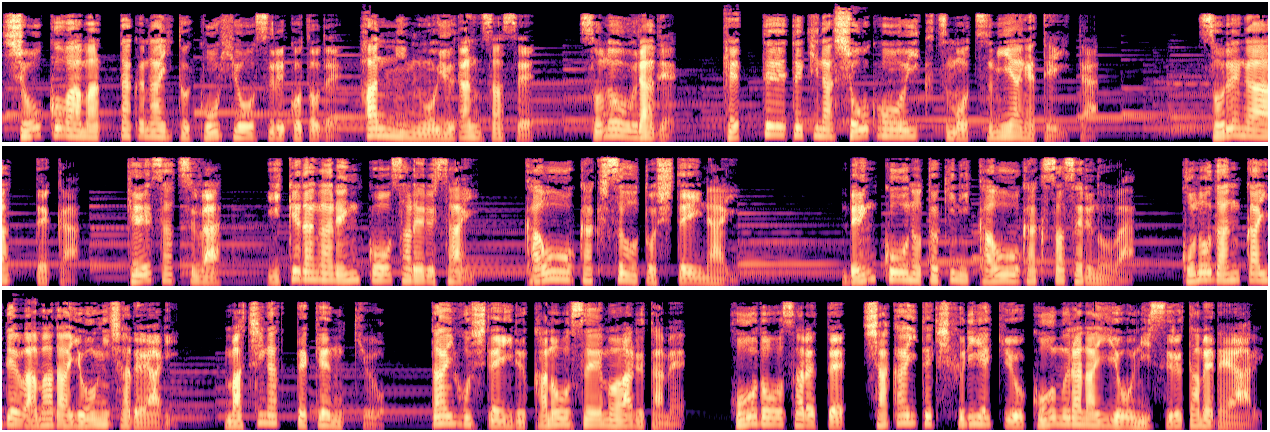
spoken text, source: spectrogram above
証拠は全くないと公表することで犯人を油断させその裏で決定的な証拠をいくつも積み上げていた。それがあってか警察は池田が連行される際顔を隠そうとしていない。連行の時に顔を隠させるのはこの段階ではまだ容疑者であり間違って検挙逮捕している可能性もあるため報道されて社会的不利益を被らないようにするためである。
